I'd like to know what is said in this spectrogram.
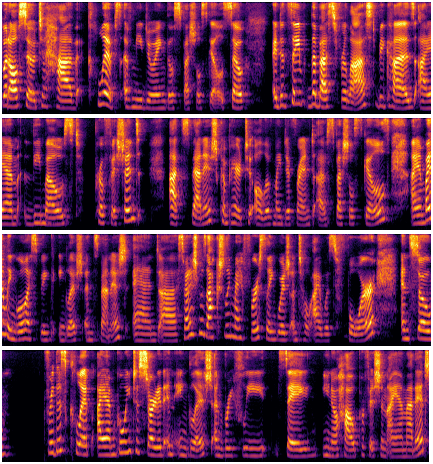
but also to have clips of me doing those special skills. So I did save the best for last because I am the most proficient at Spanish compared to all of my different uh, special skills. I am bilingual, I speak English and Spanish, and uh, Spanish was actually my first language until I was four. And so for this clip, I am going to start it in English and briefly say, you know, how proficient I am at it.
